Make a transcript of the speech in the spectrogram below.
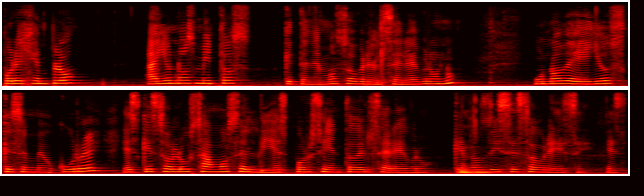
por ejemplo, hay unos mitos que tenemos sobre el cerebro, ¿no? Uno de ellos que se me ocurre es que solo usamos el 10% del cerebro ¿Qué nos dice sobre ese? ¿Es,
